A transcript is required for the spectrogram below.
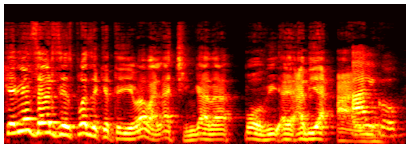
Querían saber si después de que te llevaba la chingada podía, eh, había algo. Algo.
